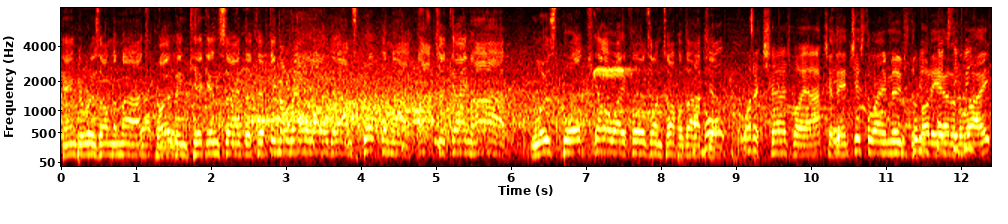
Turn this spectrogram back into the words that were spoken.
Kangaroos on the march. Great Probing kick inside the 50. Morrell low down. Spilt the mark. Archer came hard. Loose ball. Kellaway falls on top of Archer. What a charge by Archer then, just the way he moves the body out of the back, way.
